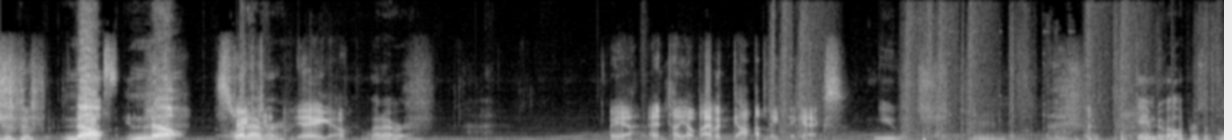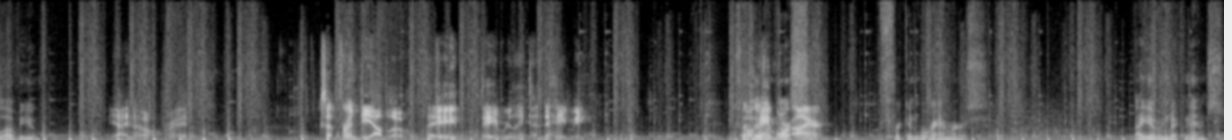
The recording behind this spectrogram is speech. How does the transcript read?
How the heck? no, no. Straight Whatever. jump. There you go. Whatever. Oh yeah, I didn't tell y'all, but I have a godly pickaxe. You. Mm. Game developers just love you. Yeah, I know, right? Except for in Diablo, they they really tend to hate me. Oh Especially hey, more iron. Freaking rammers. I give them nicknames.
